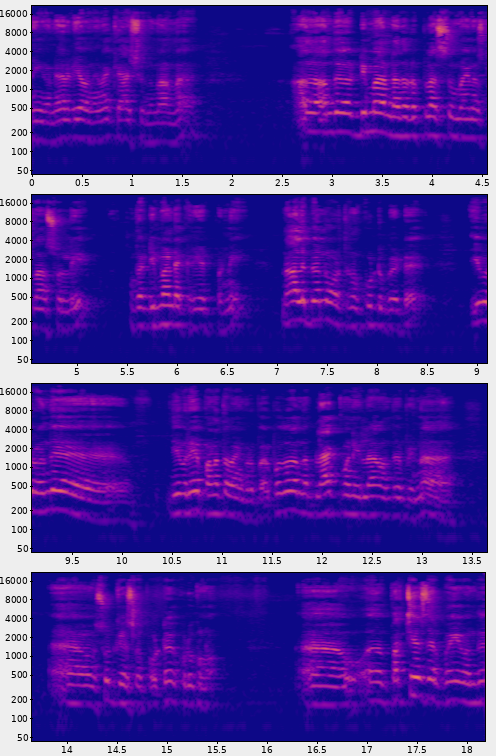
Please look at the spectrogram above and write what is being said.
நீங்கள் நேரடியாக வந்தீங்கன்னா கேஷ் இருந்தனான்னா அது அந்த டிமாண்ட் அதோட ப்ளஸ் மைனஸ்லாம் சொல்லி அந்த டிமாண்டை க்ரியேட் பண்ணி நாலு பேரில் ஒருத்தனை கூப்பிட்டு போயிட்டு இவர் வந்து இவரே பணத்தை வாங்கி கொடுப்பார். பொதுவாக அந்த பிளாக் மணிலாம் வந்து எப்படின்னா சூட்கேஸில் போட்டு கொடுக்கணும். பர்ச்சேசர் போய் வந்து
